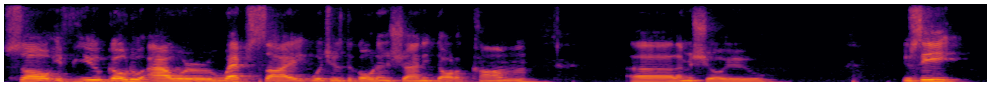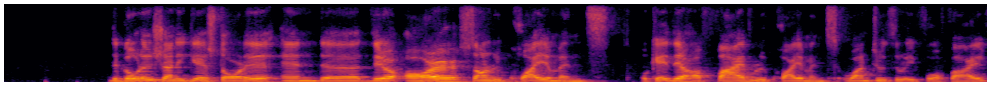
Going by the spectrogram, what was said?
So if you go to our website, which is the goldenshiny.com, uh, let me show you. You see, the golden shiny get started, and uh, there are some requirements. Okay, there are five requirements: one, two, three, four, five.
